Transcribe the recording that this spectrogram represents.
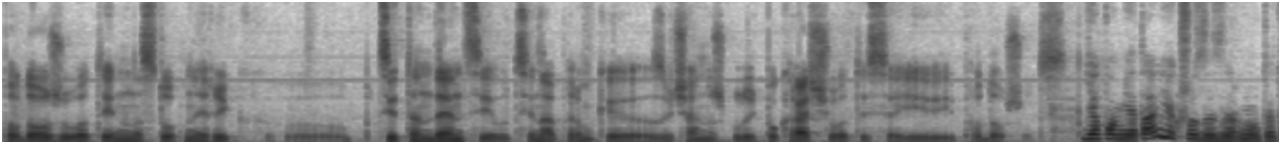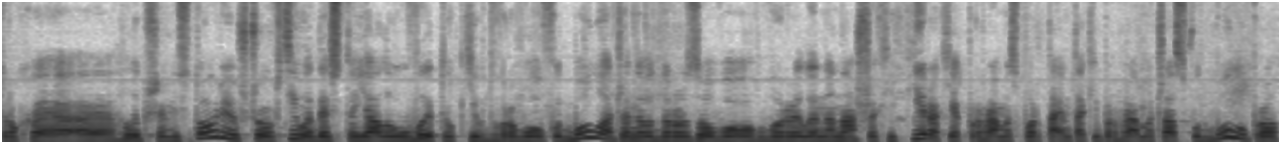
продовжувати. І на наступний рік е, ці тенденції, ці напрямки, звичайно ж, будуть покращуватися і, продовжуватися. Я пам'ятаю, якщо зазирнути трохи е, глибше в історію, що всі ми десь стояли у витоків дворового футболу, адже неодноразово говорили на наших ефірах, як програми «Спорттайм», так і програми Час футболу про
